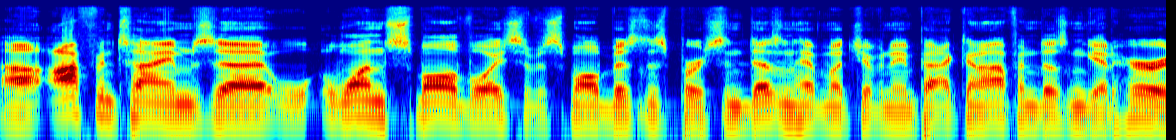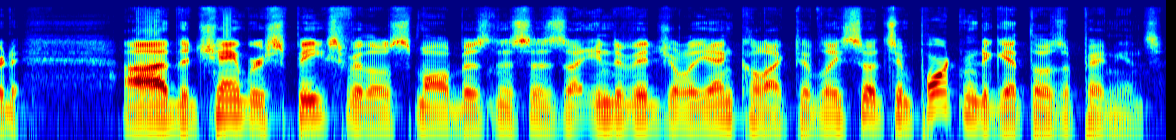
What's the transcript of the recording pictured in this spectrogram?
Uh, oftentimes, uh, one small voice of a small business person doesn't have much of an impact, and often doesn't get heard. Uh, the chamber speaks for those small businesses uh, individually and collectively, so it's important to get those opinions.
